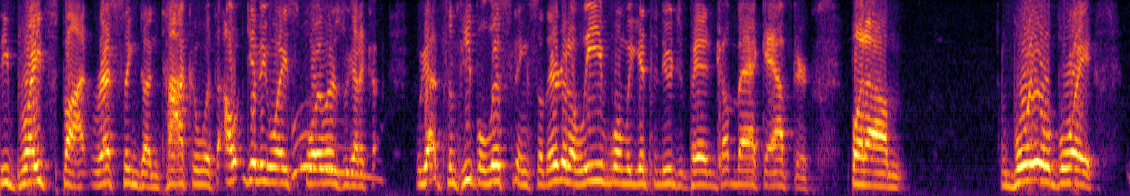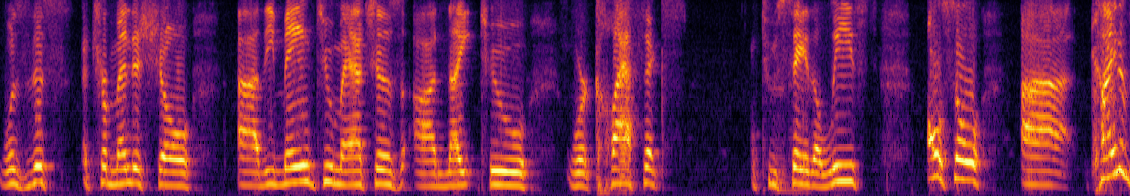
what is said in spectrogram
the bright spot wrestling Dontaku without giving away spoilers. We got a, we got some people listening, so they're gonna leave when we get to New Japan and come back after. But um, boy oh boy, was this a tremendous show. Uh, the main two matches on night two were classics, to say the least. Also, uh, kind of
